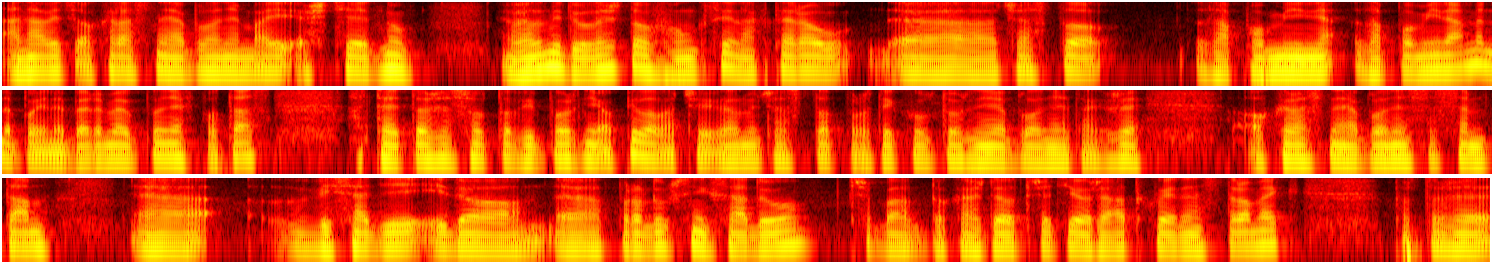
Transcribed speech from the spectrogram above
A navíc okrasné jabloně mají ještě jednu velmi důležitou funkci, na kterou eh, často zapomíná, zapomínáme nebo ji nebereme úplně v potaz a to je to, že jsou to výborní opilovači, velmi často protikulturní jabloně, takže okrasné jabloně se sem tam vysadí i do produkčních sadů, třeba do každého třetího řádku jeden stromek, protože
